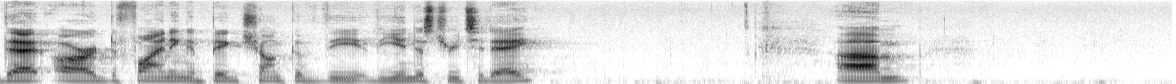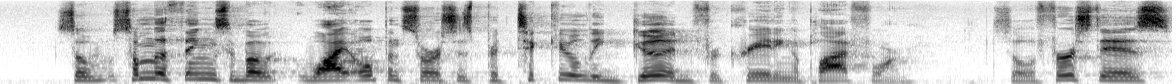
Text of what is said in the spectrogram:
that are defining a big chunk of the, the industry today. Um, so some of the things about why open source is particularly good for creating a platform. So the first is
